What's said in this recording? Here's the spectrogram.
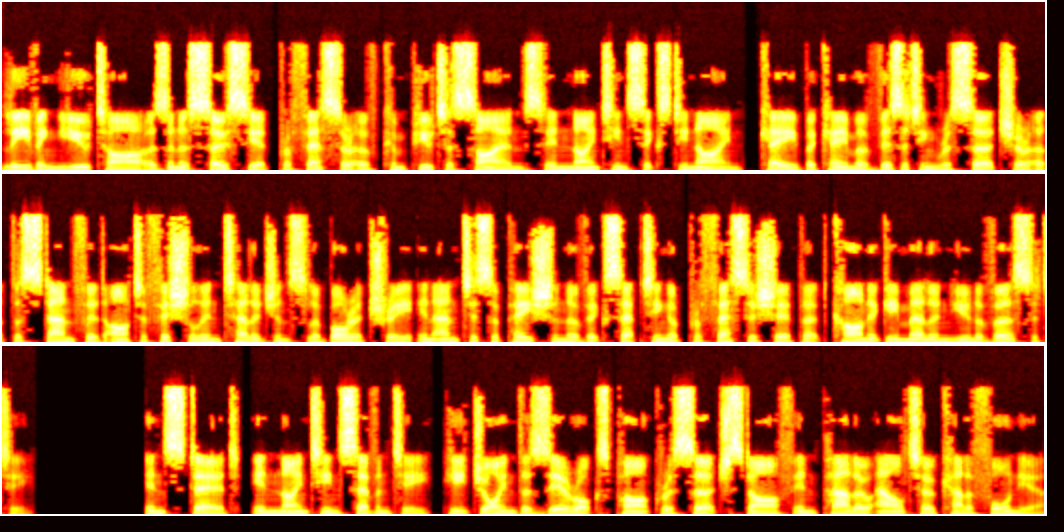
Leaving Utah as an associate professor of computer science in 1969, Kay became a visiting researcher at the Stanford Artificial Intelligence Laboratory in anticipation of accepting a professorship at Carnegie Mellon University. Instead, in 1970, he joined the Xerox PARC research staff in Palo Alto, California.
